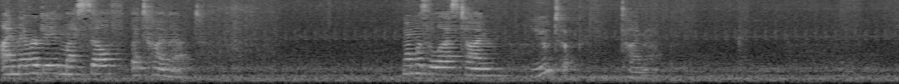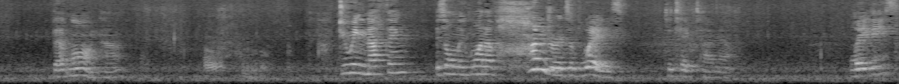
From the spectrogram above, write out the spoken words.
I never gave myself a timeout. When was the last time you took time out? That long, huh? Doing nothing is only one of hundreds of ways to take time out. Ladies,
